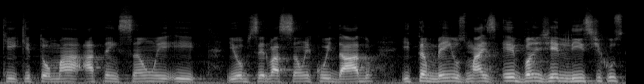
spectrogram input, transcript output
que, que tomar atenção e, e, e, observação e cuidado, e também os mais evangelísticos,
